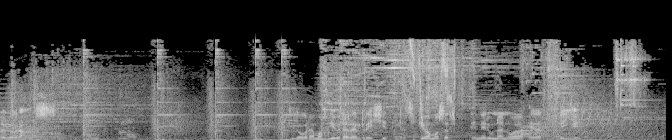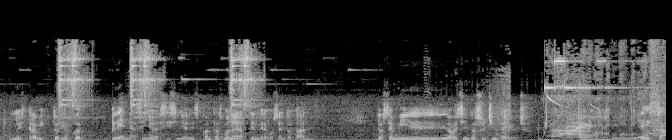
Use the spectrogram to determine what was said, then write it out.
lo logramos. Logramos liberar al Rey Yeti, así que vamos a tener una nueva edad de hielo. Nuestra victoria fue plena, señoras y señores. ¿Cuántas monedas tendremos en total? 12.988. Esa.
